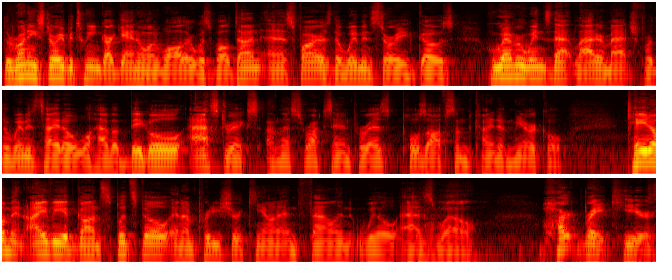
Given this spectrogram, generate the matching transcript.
The running story between Gargano and Waller was well done, and as far as the women's story goes, whoever wins that ladder match for the women's title will have a big ol' asterisk unless Roxanne Perez pulls off some kind of miracle. Tatum and Ivy have gone Splitsville, and I'm pretty sure Kiana and Fallon will as well. Heartbreak here.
